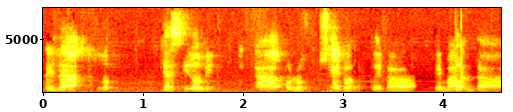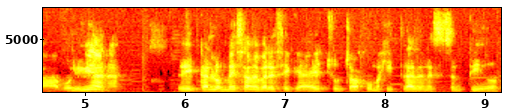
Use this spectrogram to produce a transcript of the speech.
relato, que ha sido vindicada por los fuseros de la demanda boliviana. Carlos Mesa me parece que ha hecho un trabajo magistral en ese sentido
